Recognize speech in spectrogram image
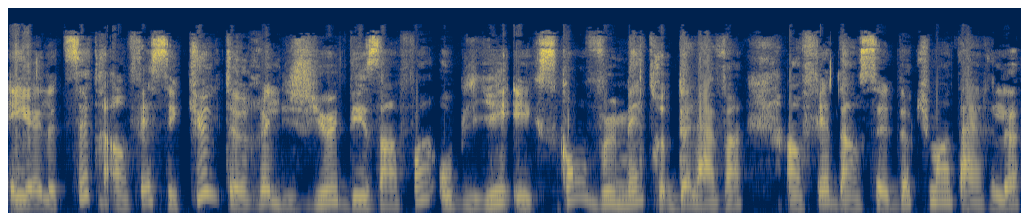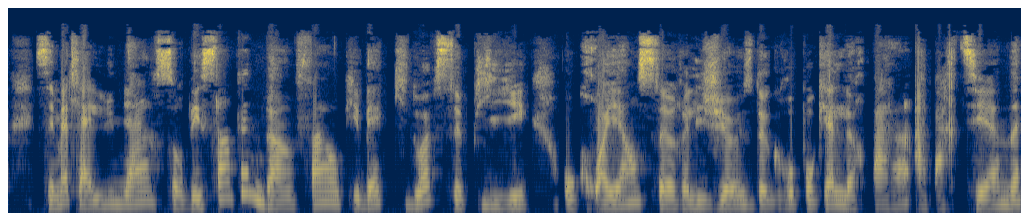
Et euh, le titre, en fait, c'est Culte religieux des enfants oubliés. Et ce qu'on veut mettre de l'avant, en fait, dans ce documentaire-là, c'est mettre la lumière sur des centaines d'enfants au Québec qui doivent se plier aux croyances religieuses de groupes auxquels leurs parents appartiennent.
